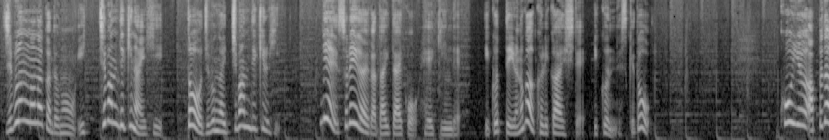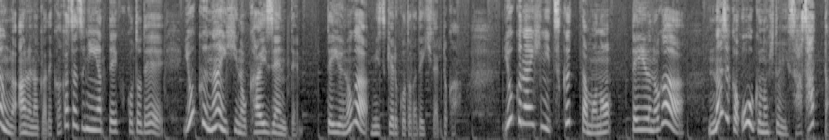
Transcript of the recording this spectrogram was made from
自分の中での一番できない日と自分が一番できる日。でそれ以外が大体こう平均でいくっていうのが繰り返していくんですけどこういうアップダウンがある中で欠かさずにやっていくことで良くない日の改善点っていうのが見つけることができたりとか良くない日に作ったものっていうのがなぜか多くの人に刺さったっ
